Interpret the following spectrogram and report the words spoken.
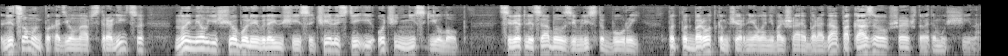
Лицом он походил на австралийца, но имел еще более выдающиеся челюсти и очень низкий лоб. Цвет лица был землисто-бурый. Под подбородком чернела небольшая борода, показывавшая, что это мужчина.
